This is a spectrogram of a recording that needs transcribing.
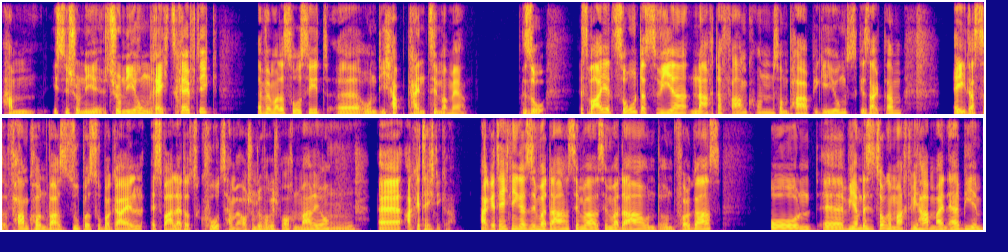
haben, ist die Stornierung rechtskräftig, äh, wenn man das so sieht. Äh, und ich habe kein Zimmer mehr. So, es war jetzt so, dass wir nach der FarmCon so ein paar BG-Jungs gesagt haben, ey, das FarmCon war super, super geil. Es war leider zu kurz, haben wir auch schon drüber gesprochen, Mario. Mhm. Äh, Architechniker. Architechniker sind wir da, sind wir, sind wir da und, und Vollgas. Und äh, wir haben das jetzt so gemacht, wir haben ein Airbnb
